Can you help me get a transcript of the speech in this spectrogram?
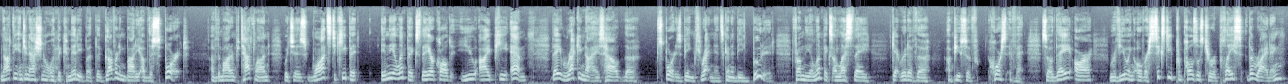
not the International Olympic Committee, but the governing body of the sport of the modern pentathlon, which is wants to keep it in the Olympics. They are called UIPM. They recognize how the sport is being threatened. It's going to be booted from the Olympics unless they get rid of the abusive horse event. So they are reviewing over 60 proposals to replace the riding.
